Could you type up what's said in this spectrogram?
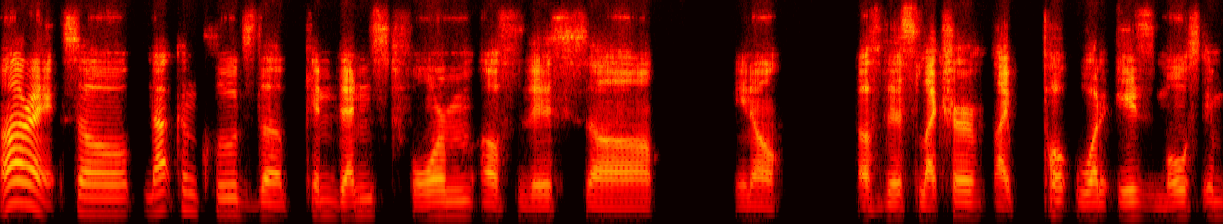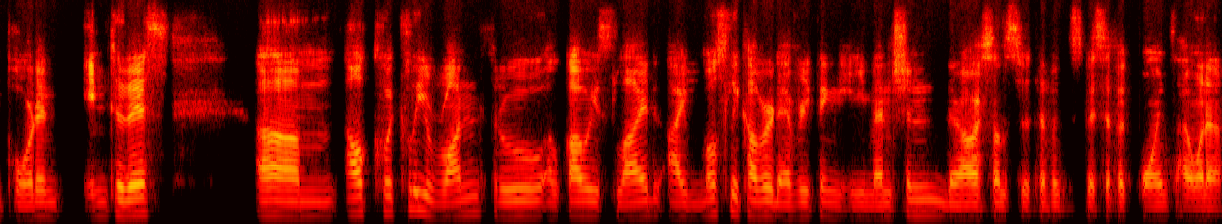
All right, so that concludes the condensed form of this, uh, you know, of this lecture. I put what is most important into this. Um, I'll quickly run through Al-Qawi's slide. I mostly covered everything he mentioned. There are some specific specific points I want to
